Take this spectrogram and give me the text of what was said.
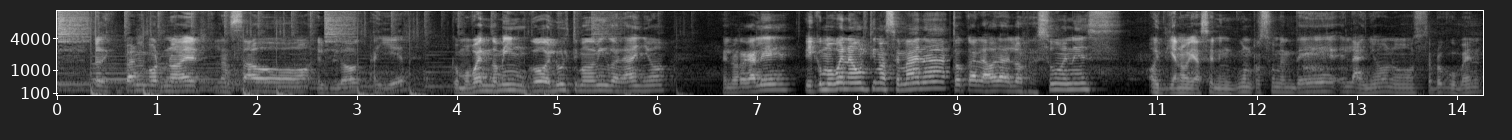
Disculpadme por no haber lanzado el vlog ayer. Como buen domingo, el último domingo del año, me lo regalé. Y como buena última semana, toca la hora de los resúmenes. Hoy día no voy a hacer ningún resumen del año, no se preocupen.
